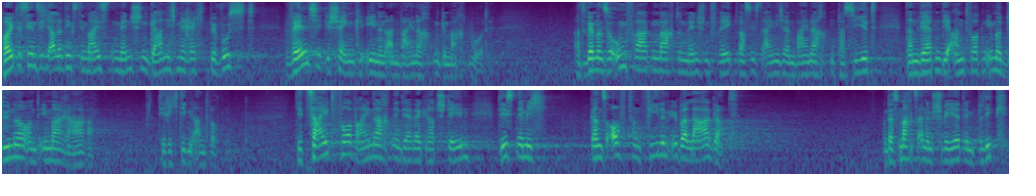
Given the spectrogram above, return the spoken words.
Heute sind sich allerdings die meisten Menschen gar nicht mehr recht bewusst, welche Geschenke ihnen an Weihnachten gemacht wurde. Also wenn man so Umfragen macht und Menschen fragt, was ist eigentlich an Weihnachten passiert, dann werden die Antworten immer dünner und immer rarer. Die richtigen Antworten. Die Zeit vor Weihnachten, in der wir gerade stehen, die ist nämlich ganz oft von vielem überlagert. Und das macht es einem schwer, den Blick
